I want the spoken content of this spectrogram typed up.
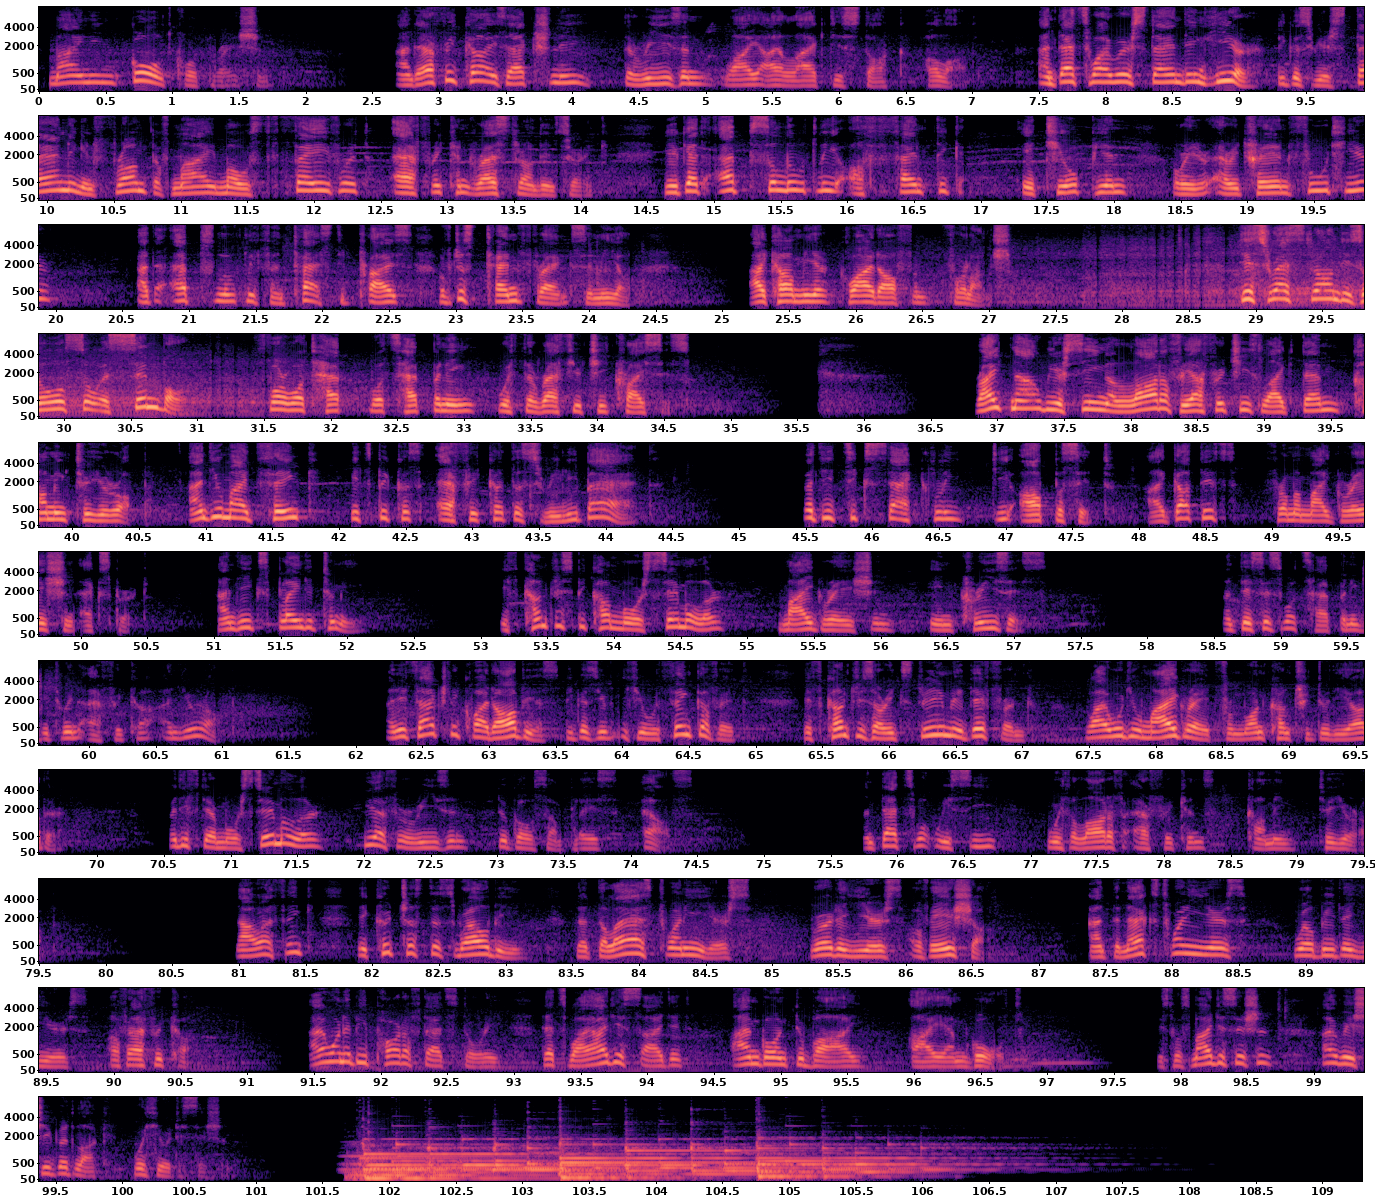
Mining Gold Corporation. And Africa is actually the reason why I like this stock a lot. And that's why we're standing here, because we're standing in front of my most favorite African restaurant in Zurich. You get absolutely authentic Ethiopian or Eritrean food here at an absolutely fantastic price of just 10 francs a meal. I come here quite often for lunch. This restaurant is also a symbol for what hap what's happening with the refugee crisis. Right now we are seeing a lot of refugees like them coming to Europe. And you might think it's because Africa does really bad. But it's exactly the opposite. I got this from a migration expert, and he explained it to me. If countries become more similar, migration increases. And this is what's happening between Africa and Europe. And it's actually quite obvious, because if you would think of it, if countries are extremely different, why would you migrate from one country to the other? But if they're more similar, you have a reason to go someplace else. And that's what we see with a lot of Africans coming to Europe. Now I think it could just as well be that the last 20 years were the years of Asia and the next 20 years will be the years of Africa. I want to be part of that story. That's why I decided I'm going to buy IAMGOLD. This was my decision. I wish you good luck with your decision.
